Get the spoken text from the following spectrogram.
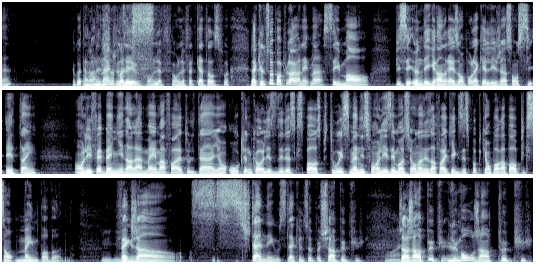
Hein? C'est quoi tabarnak, je veux police dire, ici. on l'a on l'a fait 14 fois. La culture populaire honnêtement, c'est mort, puis c'est une des grandes raisons pour laquelle les gens sont si éteints. On les fait baigner dans la même affaire tout le temps, ils ont aucune calice d'idée de ce qui se passe, puis tous les semaines ils se font les émotions dans des affaires qui existent pas puis qui ont pas rapport puis qui sont même pas bonnes. Mhm. Fait que genre, je suis tanné aussi de la culture, je j'en peux plus. Ouais. Genre, j'en peux plus. L'humour, j'en peux plus.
